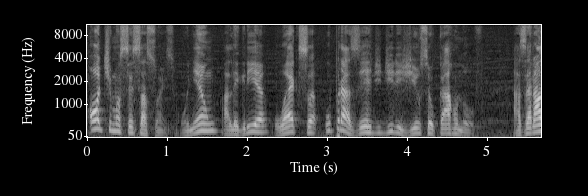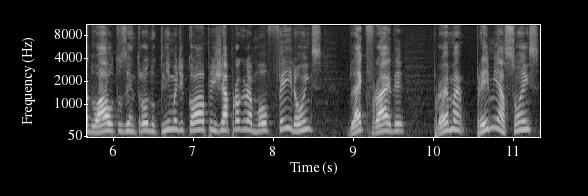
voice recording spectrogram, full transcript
ótimas sensações, união, alegria, o Hexa, o prazer de dirigir o seu carro novo. A Zerado Autos entrou no clima de Copa e já programou feirões, Black Friday, premiações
